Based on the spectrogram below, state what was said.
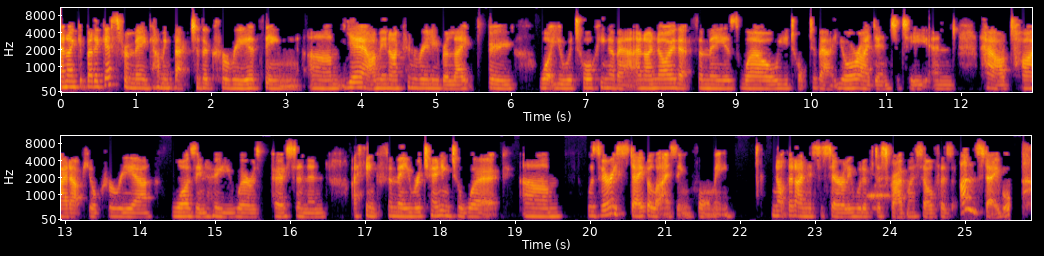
and I, but I guess for me, coming back to the career thing, um, yeah, I mean, I can really relate to what you were talking about. And I know that for me as well, you talked about your identity and how tied up your career was in who you were as a person. And I think for me, returning to work um, was very stabilizing for me. Not that I necessarily would have described myself as unstable,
